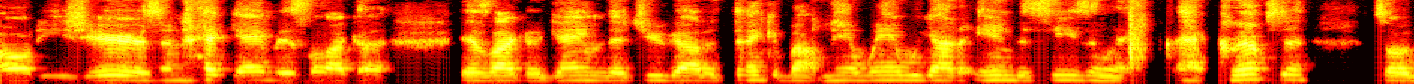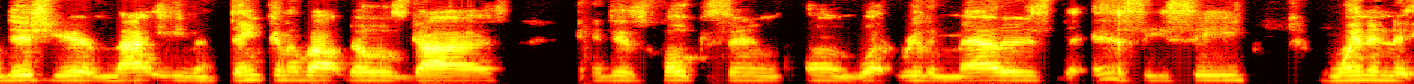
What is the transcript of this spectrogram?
all these years, and that game is like a is like a game that you got to think about, man. When we got to end the season at, at Clemson, so this year, not even thinking about those guys and just focusing on what really matters the SEC, winning the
